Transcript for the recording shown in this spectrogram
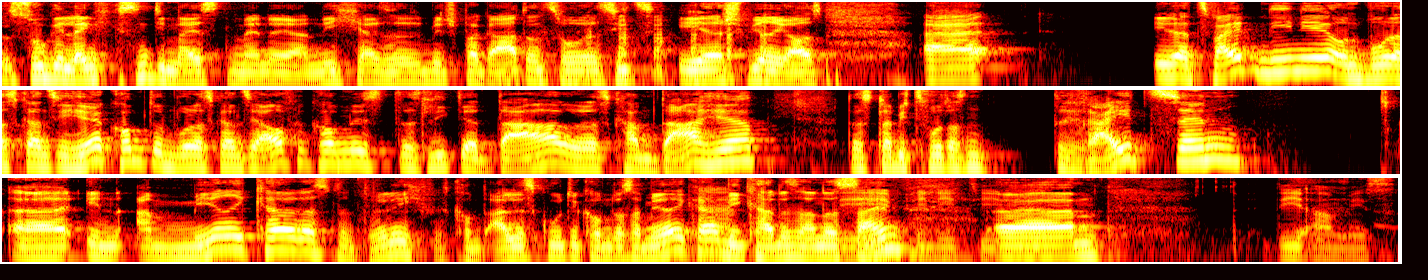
So gelenkig sind die meisten Männer ja nicht. Also mit Spagat und so sieht's eher schwierig aus. Äh, in der zweiten Linie und wo das Ganze herkommt und wo das Ganze aufgekommen ist, das liegt ja da oder das kam daher, dass glaube ich 2013 äh, in Amerika, das natürlich, es kommt alles Gute, kommt aus Amerika, Ja, wie kann es anders sein? definitiv. Ähm, Die Amis.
